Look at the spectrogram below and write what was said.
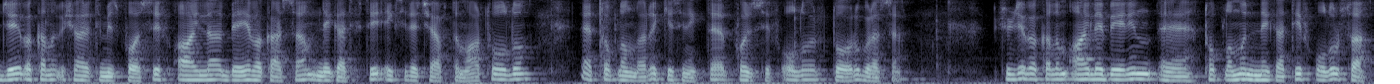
C bakalım işaretimiz pozitif. A ile B'ye bakarsam negatifti. Eksi ile çarptım artı oldu. Evet toplamları kesinlikle pozitif olur. Doğru burası. Üçüncüye bakalım A ile B'nin e, toplamı negatif olursa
